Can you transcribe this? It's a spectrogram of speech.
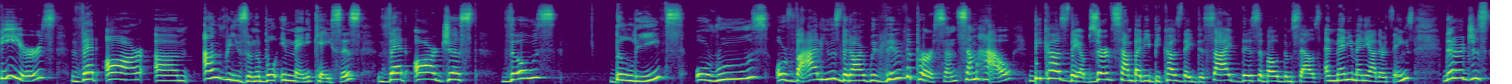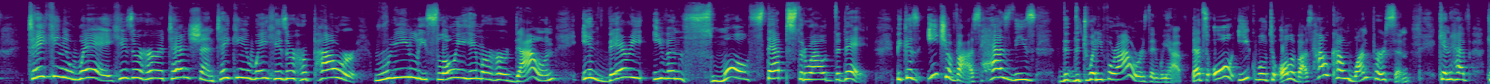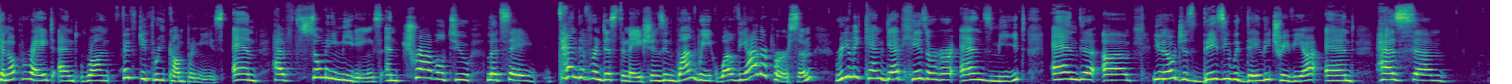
fears that are um, unreasonable in many cases, that are just those beliefs or rules or values that are within the person somehow because they observe somebody, because they decide this about themselves, and many, many other things that are just taking away his or her attention, taking away his or her power, really slowing him or her down in very even small steps throughout the day. Because each of us has these the, the 24 hours that we have. That's all equal to all of us. How come one person can have can operate and run 53 companies and have so many meetings and travel to let's say 10 different destinations in one week while the other person really can't get his or her ends meet and uh, um, you know just busy with daily trivia and has um,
